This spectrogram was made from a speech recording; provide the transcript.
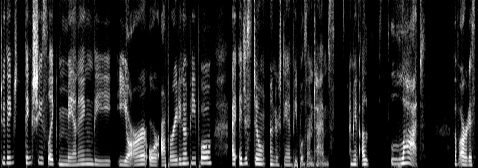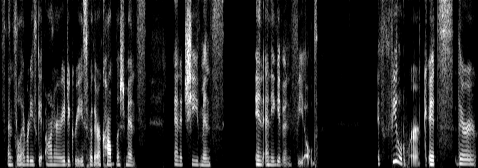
do they think she's like manning the ER or operating on people? I, I just don't understand people sometimes. I mean, a lot of artists and celebrities get honorary degrees for their accomplishments and achievements in any given field. It's field work. It's they're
